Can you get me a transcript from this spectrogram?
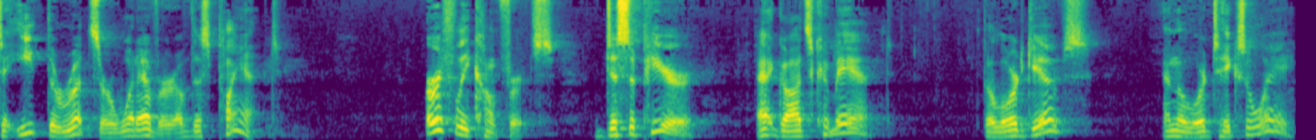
to eat the roots or whatever of this plant. Earthly comforts disappear at God's command. The Lord gives and the Lord takes away.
